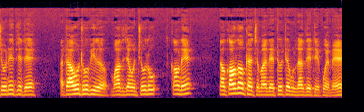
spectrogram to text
ဂျိုနေဖြစ်တယ်အတာဝထိုးပြီးတော့မဟာတကြံကိုဂျိုလို့ကောင်းတယ်နောက်ကောင်းသောကံကြမ္မာနဲ့တိုးတက်မှုလမ်းသစ်တွေပွင့်မယ်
